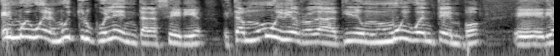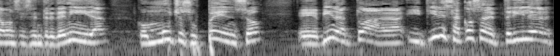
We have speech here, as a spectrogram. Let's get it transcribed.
Es muy buena, es muy truculenta la serie, está muy bien rodada, tiene un muy buen tempo, eh, digamos, es entretenida, con mucho suspenso, bien actuada y tiene esa cosa de thriller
